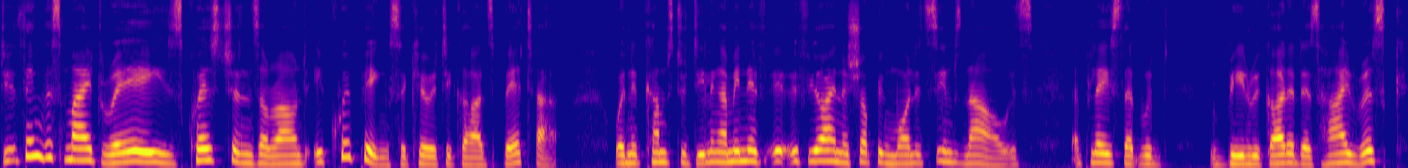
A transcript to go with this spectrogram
Do you think this might raise questions around equipping security guards better when it comes to dealing? I mean, if if you are in a shopping mall, it seems now it's a place that would be regarded as high risk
